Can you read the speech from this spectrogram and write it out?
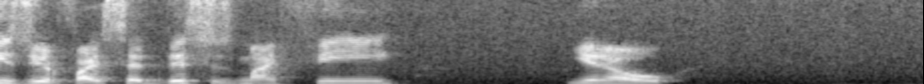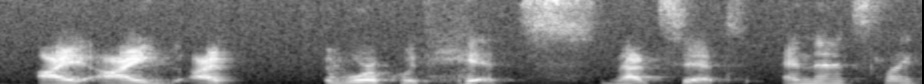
easier if I said, "This is my fee," you know. I I I work with hits. That's it, and then it's like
